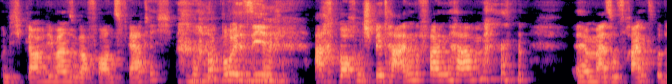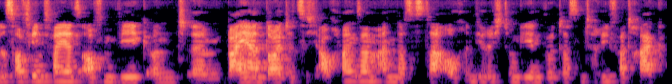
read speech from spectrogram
Und ich glaube, die waren sogar vor uns fertig, obwohl sie acht Wochen später angefangen haben. Ähm, also Frankfurt ist auf jeden Fall jetzt auf dem Weg und ähm, Bayern deutet sich auch langsam an, dass es da auch in die Richtung gehen wird, dass ein Tarifvertrag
